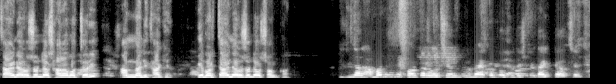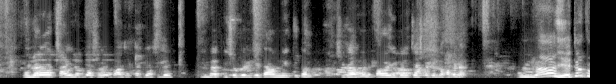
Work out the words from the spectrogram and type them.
চায়না রসুনটা সারা বছরই আমদানি থাকে। এবার চায়না রসুনটাও সংকট। না আমাদের যে সরকার রয়েছেন কিংবা এখন তো উপদেষ্টার দায়িত্বে আছেন, ওনারা চাইলে কি আসলে বাজারটাকে আসলে কিংবা কৃষকের যে দাম, ন্যায্য দাম, সেটা মানে পাওয়ার চেষ্টা করলে হবে না? না, এটা তো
